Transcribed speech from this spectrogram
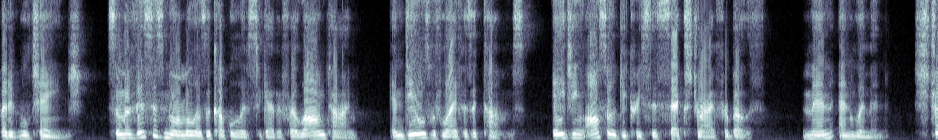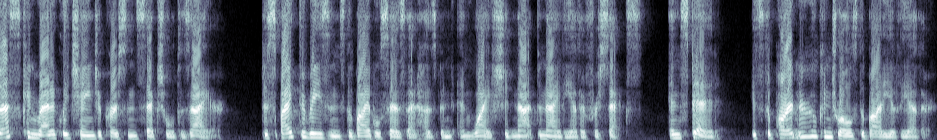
But it will change. Some of this is normal as a couple lives together for a long time and deals with life as it comes. Aging also decreases sex drive for both men and women. Stress can radically change a person's sexual desire. Despite the reasons the Bible says that husband and wife should not deny the other for sex. Instead, it's the partner who controls the body of the other.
